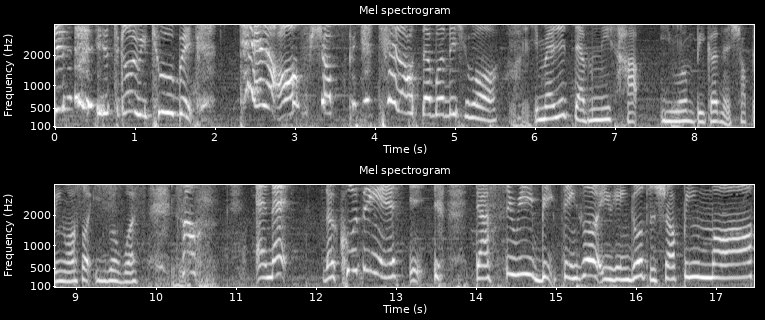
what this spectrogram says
it's gonna be too big. Ten of shopping, ten of Tampines Mall. Mm-hmm. Imagine Tampines Hub even bigger than shopping mall, so even worse. Mm-hmm. So, and then the cool thing is, it, there are three big things. So you can go to shopping mall,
